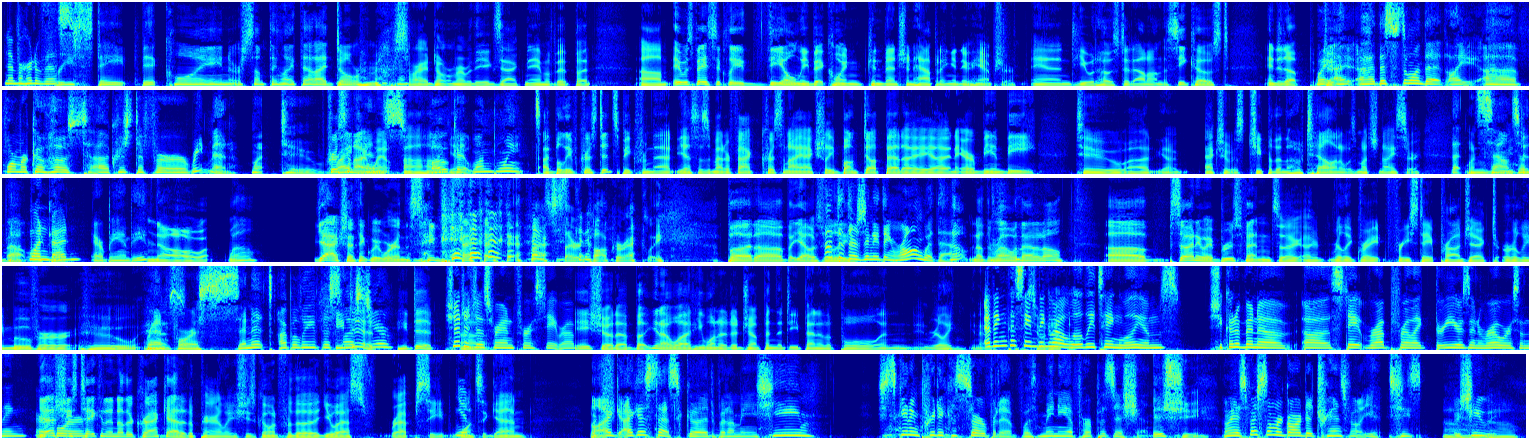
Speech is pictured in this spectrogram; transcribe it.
Never heard of this. Free State Bitcoin or something like that. I don't remember. Okay. Sorry, I don't remember the exact name of it, but um, it was basically the only Bitcoin convention happening in New Hampshire, and he would host it out on the seacoast. Ended up. Wait, do- I, uh, this is the one that like uh, former co-host uh, Christopher Reedman went to. Chris right? and I and went. Spoke uh-huh, yeah. at one point. I believe Chris did speak from that. Yes, as a matter of fact, Chris and I actually bunked up at a uh, an Airbnb to uh, you know actually it was cheaper than the hotel and it was much nicer. That sounds about that. like one bed Airbnb. No, well, yeah, actually, I think we were in the same bed, if I, I recall correctly. But uh, but yeah, it was really. Not that there's anything wrong with that. No, nothing wrong with that at all. Uh, so anyway, Bruce Fenton's a, a, really great Free State Project early mover who ran has, for a Senate, I believe, this he last did. year. He did. Should have uh, just ran for a state rep. He should have, but you know what? He wanted to jump in the deep end of the pool and, and really, you know. I think the same thing about happened. Lily Tang Williams. She could have been a, a state rep for like three years in a row or something. Or Yeah, four. she's taking another crack at it. Apparently, she's going for the U.S. rep seat Yep. once again. Well, I, I guess that's good, but I mean, she she's getting pretty conservative with many of her positions. is she? I mean, especially in regard to trans. yeah, She's Oh, she no.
